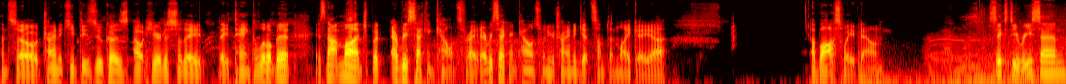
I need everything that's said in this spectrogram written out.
And so trying to keep these Zookas out here just so they, they tank a little bit. It's not much, but every second counts, right? Every second counts when you're trying to get something like a, uh, a boss wave down. 60 resend,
